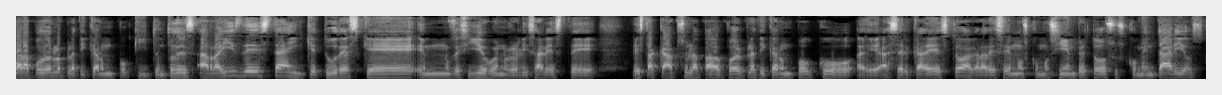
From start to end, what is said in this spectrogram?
para poderlo platicar un poquito. Entonces, a raíz de esta inquietud es que hemos decidido, bueno, realizar este, esta cápsula para poder platicar un poco eh, acerca de esto. Agradecemos, como siempre, todos sus comentarios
